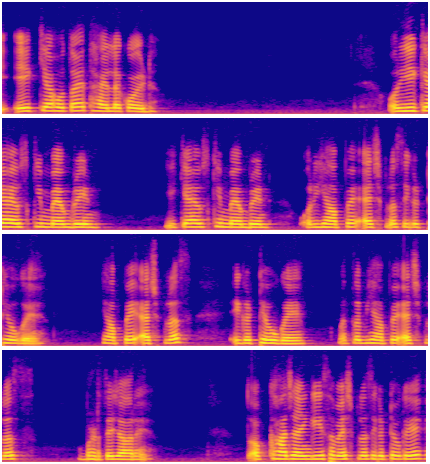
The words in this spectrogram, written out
ये एक क्या होता है? थाइलाकोइड। और ये क्या है उसकी मेम्ब्रेन ये क्या है उसकी मेम्ब्रेन और यहाँ पे H प्लस इकट्ठे हो गए। यहाँ पे H प्लस इकट्ठे हो गए। मतलब यहाँ पे H प्लस बढ़ते जा रहे हैं। तो अब कहाँ जाएँगे? ये सब H प्लस इकट्ठे हो गए।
